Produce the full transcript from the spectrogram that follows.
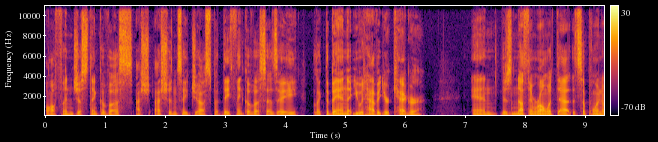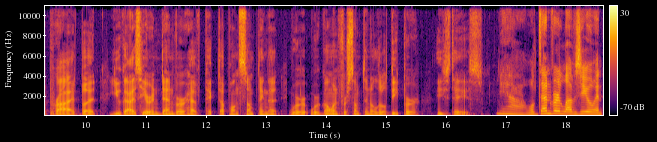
often just think of us, I, sh- I shouldn't say just, but they think of us as a, like the band that you would have at your kegger. And there's nothing wrong with that. It's a point of pride. But you guys here in Denver have picked up on something that we're, we're going for something a little deeper these days. Yeah. Well, Denver loves you, and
